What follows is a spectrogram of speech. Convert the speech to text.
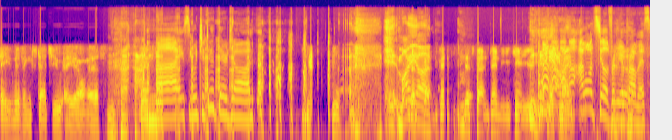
a living statue, ALS. and uh, I see what you did there, John. It- my that's, uh, patent pending. that's patent pending. You can't use. it. Yeah, That's mine. Well, I won't steal it from you, I promise.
